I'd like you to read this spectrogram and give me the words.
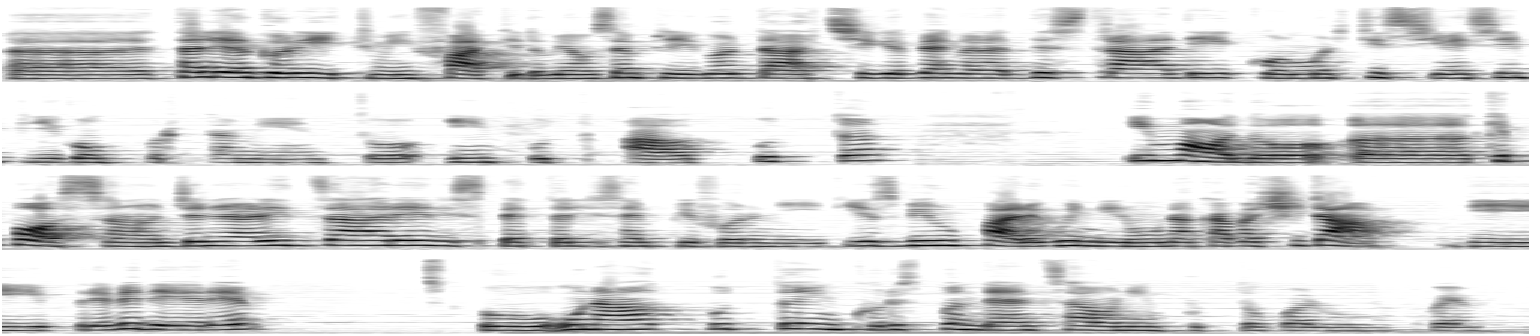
Eh, tali algoritmi infatti dobbiamo sempre ricordarci che vengono addestrati con moltissimi esempi di comportamento input-output in modo eh, che possano generalizzare rispetto agli esempi forniti e sviluppare quindi una capacità di prevedere un output in corrispondenza a un input qualunque.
